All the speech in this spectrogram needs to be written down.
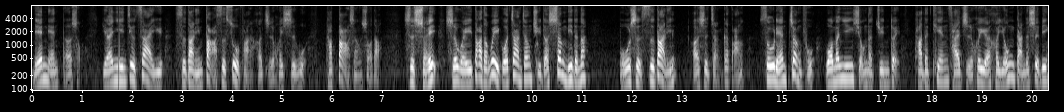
连连得手，原因就在于斯大林大肆肃反和指挥失误。他大声说道：“是谁使伟大的卫国战争取得胜利的呢？不是斯大林，而是整个党。”苏联政府，我们英雄的军队，他的天才指挥员和勇敢的士兵，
